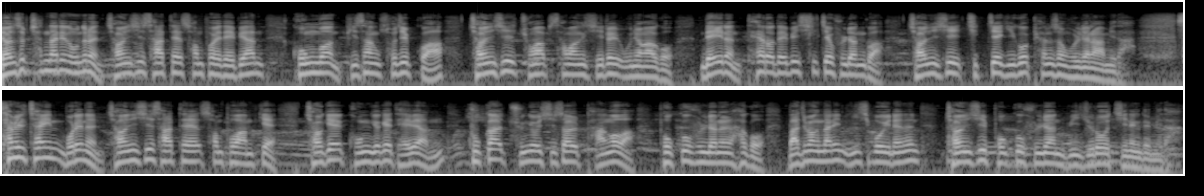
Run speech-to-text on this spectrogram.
연습 첫날인 오늘은 전시 사태 선포에 대비한 공무원 비상 소집과 전시 종합 상황실을 운영하고 내일은 테러 대비 실제 훈련과 전시 직제기구 편성 훈련을 합니다. 3일차인 모레는 전시 사태 선포와 함께 적의 공격에 대한 국가 중요시설 방어와 복구 훈련을 하고 마지막 날인 25일에는 전시 복구 훈련 위주로 진행됩니다.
